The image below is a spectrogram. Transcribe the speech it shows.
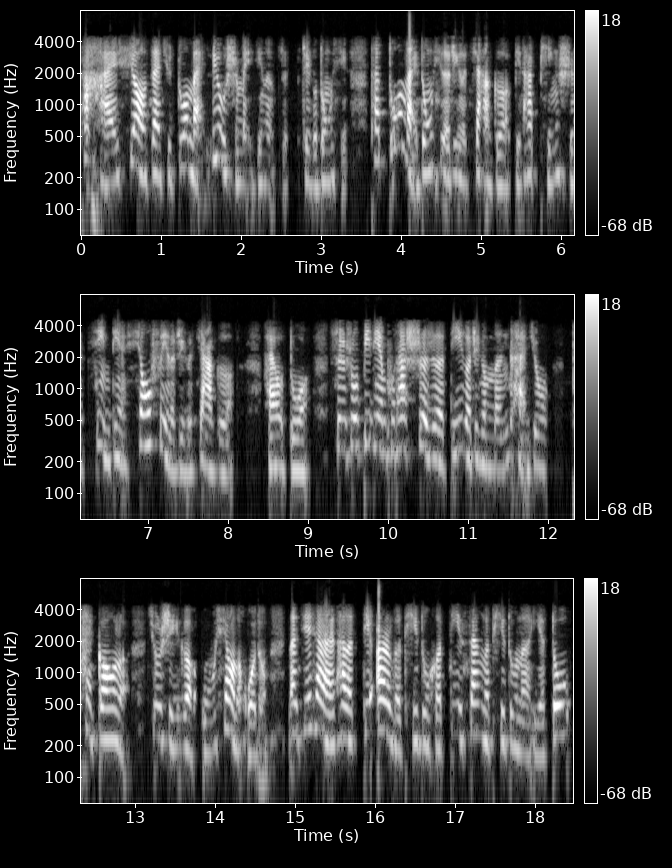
他还需要再去多买六十美金的这这个东西，他多买东西的这个价格比他平时进店消费的这个价格还要多。所以说 B 店铺它设置的第一个这个门槛就太高了，就是一个无效的活动。那接下来它的第二个梯度和第三个梯度呢，也都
